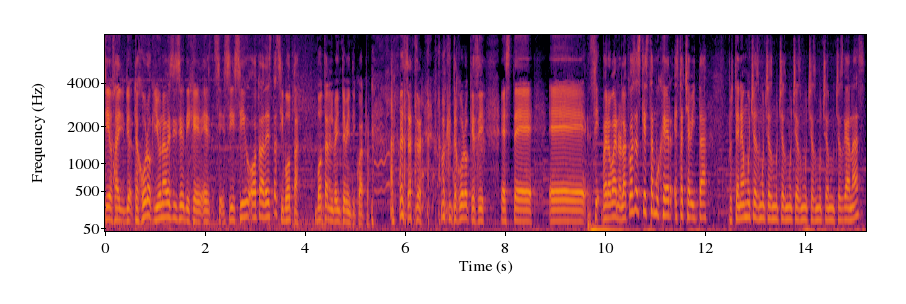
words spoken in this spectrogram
sí. O sea, yo te juro que yo una vez hice- dije, eh, sí, sí, sí, otra de estas y vota. Vota en el 2024. O sea, Porque te juro que sí. Este, eh, sí, pero bueno, la cosa es que esta mujer, esta chavita, pues tenía muchas, muchas, muchas, muchas, muchas, muchas, muchas ganas.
